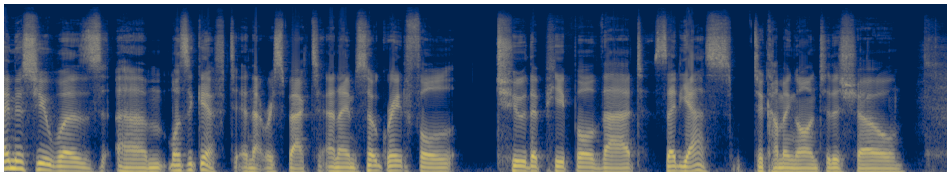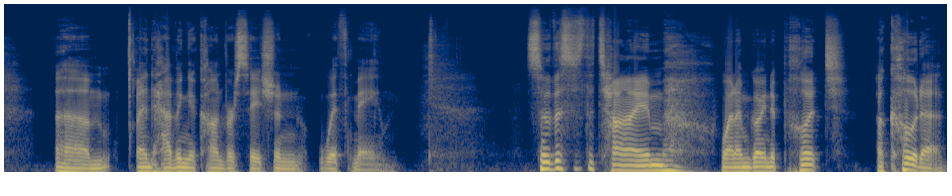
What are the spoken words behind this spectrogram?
I Miss You was um, was a gift in that respect, and I'm so grateful to the people that said yes to coming on to the show um, and having a conversation with me. So this is the time when I'm going to put a coda,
